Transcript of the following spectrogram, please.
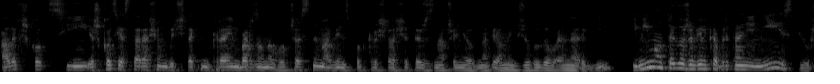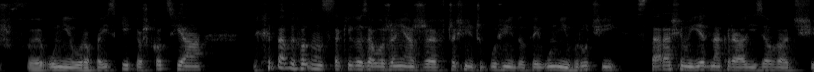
ale w Szkocji, Szkocja stara się być takim krajem bardzo nowoczesnym, a więc podkreśla się też znaczenie odnawialnych źródeł energii. I mimo tego, że Wielka Brytania nie jest już w Unii Europejskiej, to Szkocja chyba wychodząc z takiego założenia, że wcześniej czy później do tej Unii wróci, stara się jednak realizować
